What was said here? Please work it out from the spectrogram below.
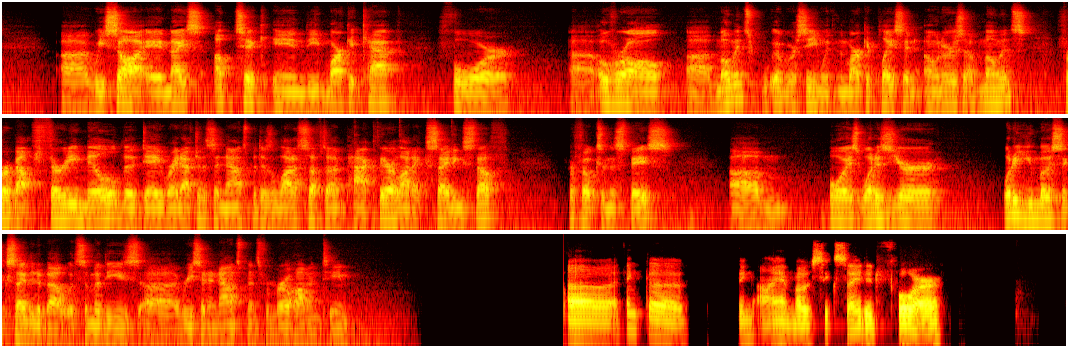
Uh, we saw a nice uptick in the market cap for uh, overall uh, moments we're seeing within the marketplace and owners of moments for about 30 mil the day right after this announcement. There's a lot of stuff to unpack there, a lot of exciting stuff for folks in the space. Um, boys, what is your what are you most excited about with some of these uh, recent announcements from Roham and team? Uh, I think the thing I am most excited for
